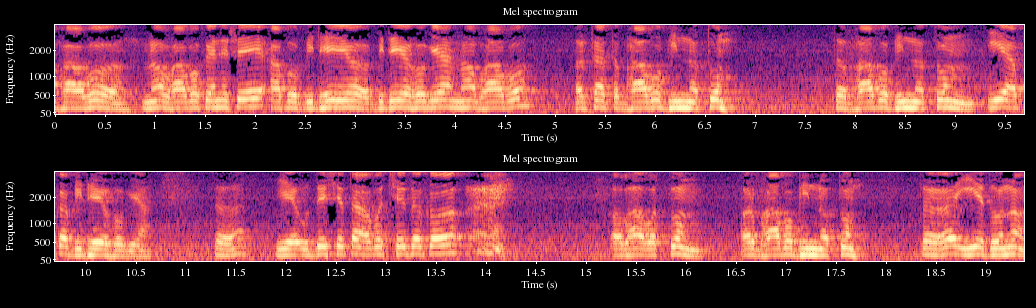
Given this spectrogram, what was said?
भाव न भाव कहने से आप विधेय विधेय हो गया न भाव अर्थात तो भाव भिन्नत्व तो भाव भिन्नत्व ये आपका विधेय हो गया। तो ये उद्देश्यता अवच्छेद अभावत्व और भाव भिन्नत्व तो ये दोनों,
